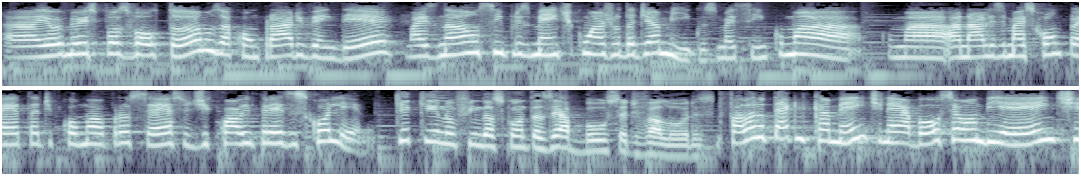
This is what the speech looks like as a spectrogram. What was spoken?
uh, eu e meu esposo voltamos a comprar e vender, mas não simplesmente com a ajuda de amigos, mas sim com uma, uma análise mais completa de como é o processo, de qual empresa escolher. O que, que no fim das contas é a bolsa de valores? Falando tecnicamente, né, a bolsa é um ambiente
